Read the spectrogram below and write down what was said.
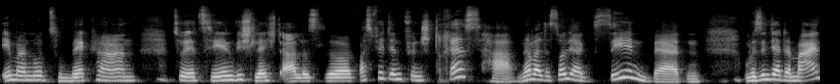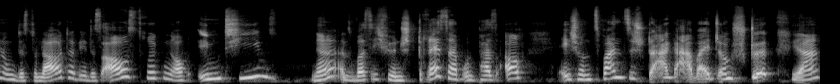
immer nur zu meckern, zu erzählen, wie schlecht alles läuft, was wir denn für einen Stress haben, ne? weil das soll ja gesehen werden. Und wir sind ja der Meinung, desto lauter wir das ausdrücken, auch im Team, ne? also was ich für einen Stress habe und pass auf, ey, schon 20 Tage arbeite am Stück, ja,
